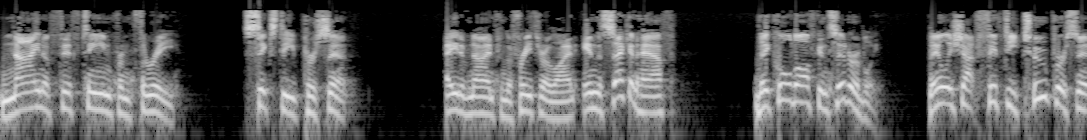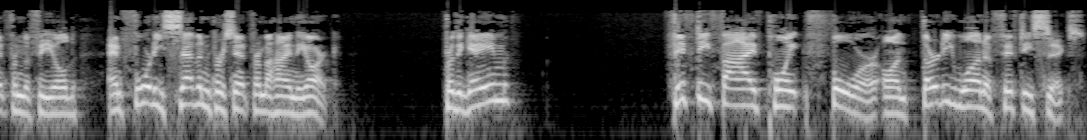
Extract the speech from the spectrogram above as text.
9 of 15 from three, 60%. 8 of 9 from the free throw line. In the second half, they cooled off considerably. They only shot 52% from the field and 47% from behind the arc. For the game, 55.4 on 31 of 56.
